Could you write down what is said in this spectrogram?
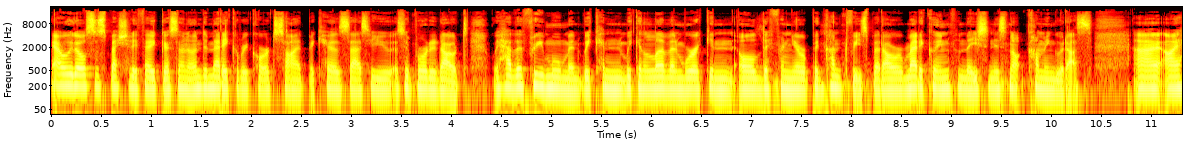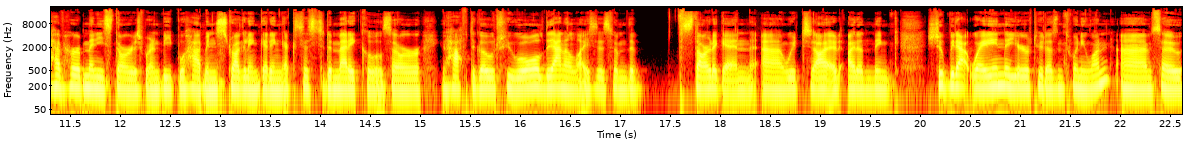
I would also especially focus on, on the medical record side because, as you as you brought it out, we have a free movement. We can we can live and work in all different European countries, but our medical information is not coming with us. Uh, I have heard many stories when people have been struggling getting access to the medicals, or you have to go through all the analysis from the start again, uh, which I, I don't think should be that way in the year of 2021. Um, so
